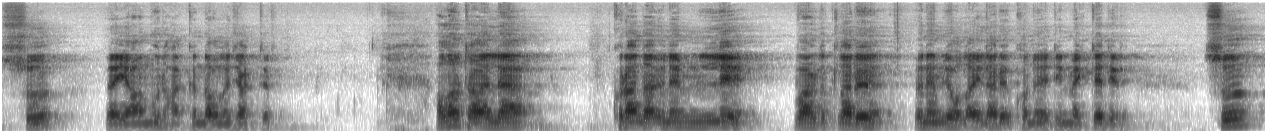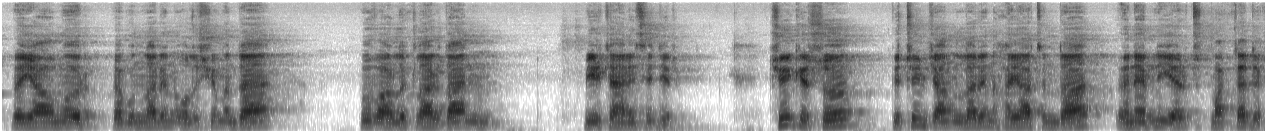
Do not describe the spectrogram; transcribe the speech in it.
su ve yağmur hakkında olacaktır. Allahu Teala Kur'an'da önemli varlıkları, önemli olayları konu edinmektedir. Su ve yağmur ve bunların oluşumu da bu varlıklardan bir tanesidir. Çünkü su bütün canlıların hayatında önemli yer tutmaktadır.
